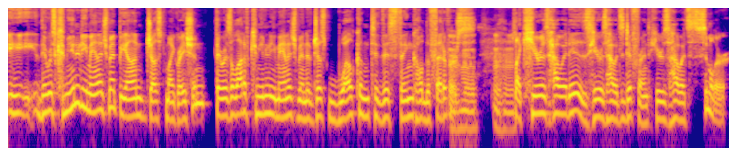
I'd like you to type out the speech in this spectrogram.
there was community management beyond just migration. There was a lot of community management of just welcome to this thing called the Fediverse. Mm-hmm, mm-hmm. Like here is how it is. Here's how it's different. Here's how it's similar.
